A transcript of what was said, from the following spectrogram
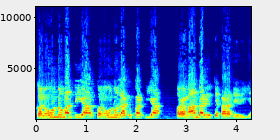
ਕਾਨੂੰਨ ਨੂੰ ਮੰਨਦੀ ਆ ਔਰ ਕਾਨੂੰਨ ਨੂੰ ਲਾਗੂ ਕਰਦੀ ਆ ਔਰ ਇਮਾਨਦਾਰੀ ਉੱਤੇ ਪਹਿਰਾ ਦੇ ਰਹੀ ਆ।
